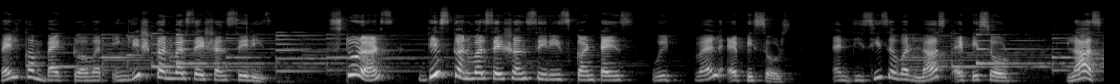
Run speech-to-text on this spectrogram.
welcome back to our English conversation series. Students, this conversation series contains with 12 episodes, and this is our last episode, last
